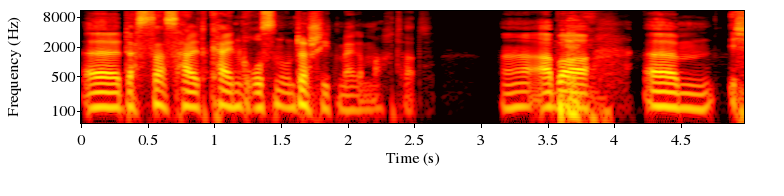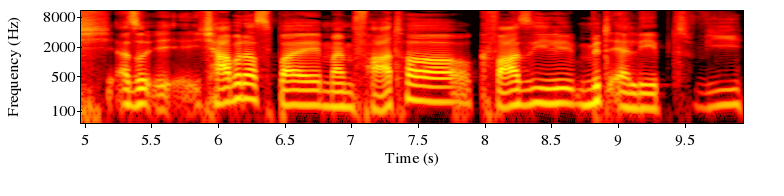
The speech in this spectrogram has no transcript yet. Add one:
äh, dass das halt keinen großen Unterschied mehr gemacht hat. Ne? Aber ähm, ich, also ich habe das bei meinem Vater quasi miterlebt, wie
